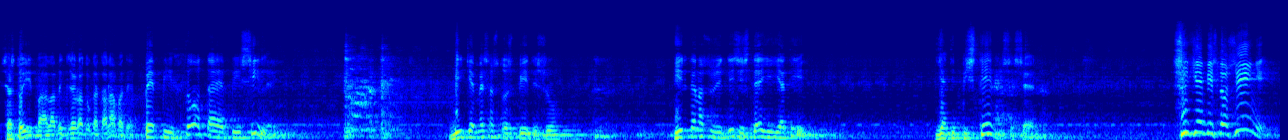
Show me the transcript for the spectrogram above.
Σας το είπα αλλά δεν ξέρω αν το καταλάβατε. Πεπιθώτα επισύλε. Μπήκε μέσα στο σπίτι σου. Ήρθε να σου ζητήσει στέγη γιατί; Γιατί πιστεύεις σε σένα. Σου έχει εμπιστοσύνη.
